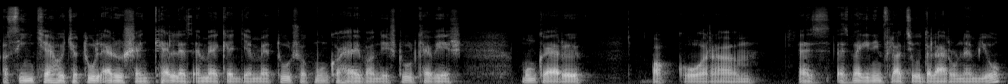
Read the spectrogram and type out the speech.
a szintje, hogyha túl erősen kell ez emelkedjen, mert túl sok munkahely van és túl kevés munkaerő, akkor um, ez, ez megint infláció oldaláról nem jó.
